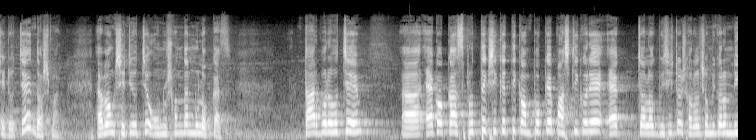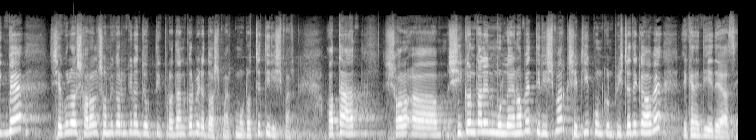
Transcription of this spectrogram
সেটা হচ্ছে দশ মার্ক এবং সেটি হচ্ছে অনুসন্ধানমূলক কাজ। তারপরে হচ্ছে একক কাজ, প্রত্যেক শিক্ষার্থী কমপক্ষে পাঁচটি করে এক চলক বিশিষ্ট সরল সমীকরণ লিখবে। সেগুলো সরল সমীকরণ কিনা যৌক্তিক প্রদান করবে, এটা দশ মার্ক, মোট হচ্ছে তিরিশ মার্ক। অর্থাৎ শিক্ষণকালীন মূল্যায়ন হবে তিরিশ মার্ক, সেটি কোন কোন পৃষ্ঠা থেকে হবে? এখানে দিয়ে দেওয়া আছে।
